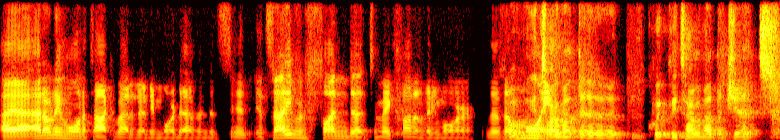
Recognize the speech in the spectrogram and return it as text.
I, I don't even want to talk about it anymore, Devin. It's it, it's not even fun to, to make fun of anymore. There's no well, point. We can talk about the quickly talk about the Jets.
